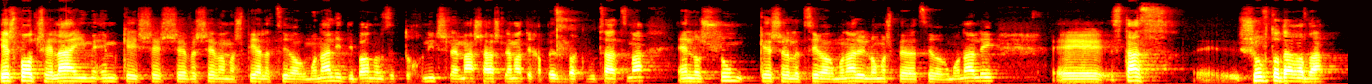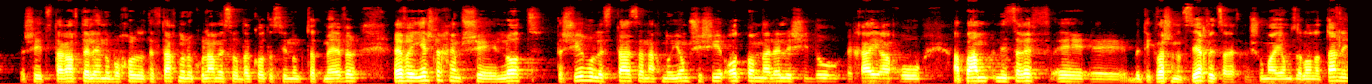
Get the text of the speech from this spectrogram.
יש פה עוד שאלה אם MK677 משפיע על הציר ההורמונלי, דיברנו על זה תוכנית שלמה, שעה שלמה, תחפש בקבוצה עצמה, אין לו שום קשר לציר ההורמונלי, לא משפיע על הציר ההורמונלי. אה, סטס, שוב תודה רבה שהצטרפת אלינו, בכל זאת הבטחנו לכולם עשר דקות, עשינו קצת מעבר. חבר'ה, יש לכם שאלות, תשאירו לסטאס, אנחנו יום שישי עוד פעם נעלה לשידור, חי, אנחנו הפעם נצרף, אה, אה, בתקווה שנצליח לצרף, משום מה היום זה לא נתן לי,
